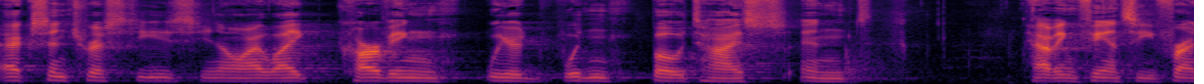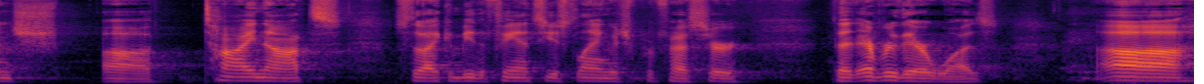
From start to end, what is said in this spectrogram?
eccentricities. You know, I like carving weird wooden bow ties and having fancy French uh, tie knots so that I can be the fanciest language professor that ever there was. Uh,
